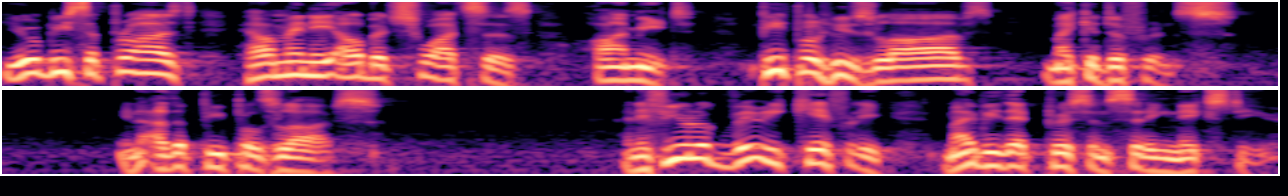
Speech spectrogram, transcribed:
You'll be surprised how many Albert Schweitzers I meet. People whose lives make a difference in other people's lives. And if you look very carefully, maybe that person sitting next to you.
